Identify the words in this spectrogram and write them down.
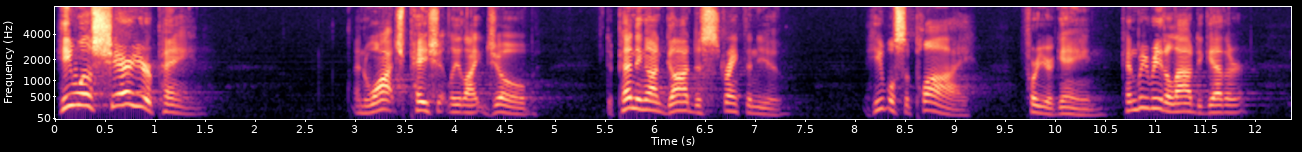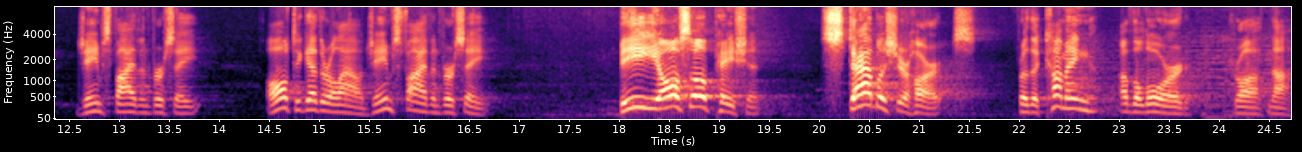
He will share your pain. And watch patiently like Job, depending on God to strengthen you. He will supply for your gain. Can we read aloud together? James 5 and verse 8. All together aloud. James 5 and verse 8. Be ye also patient, establish your hearts, for the coming of the Lord draweth nigh.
